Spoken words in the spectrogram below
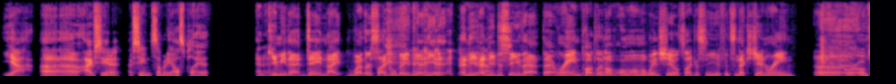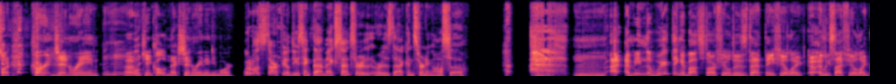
yeah, uh, I've seen it. I've seen somebody else play it, and it, Give me that day night weather cycle, baby. I need it. I need I need to see that that rain puddling off on, on my windshield so I can see if it's next gen rain. Uh, or, or I'm sorry, current gen rain. Mhm. Uh, we can't call it next gen rain anymore. what about Starfield? Do you think that makes sense, or or is that concerning also? Mm, I, I mean, the weird thing about Starfield is that they feel like, at least I feel like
